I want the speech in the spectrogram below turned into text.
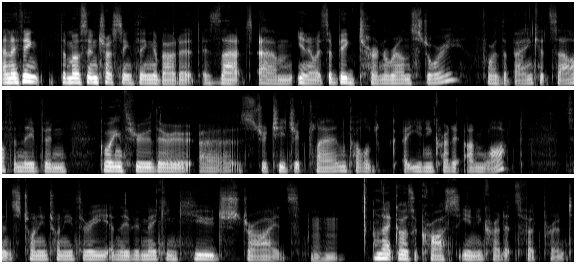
And I think the most interesting thing about it is that um, you know it's a big turnaround story for the bank itself, and they've been going through their uh, strategic plan called uh, UniCredit Unlocked since 2023, and they've been making huge strides. And that goes across UniCredit's footprint.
